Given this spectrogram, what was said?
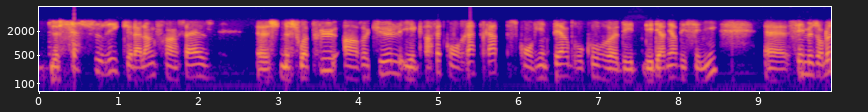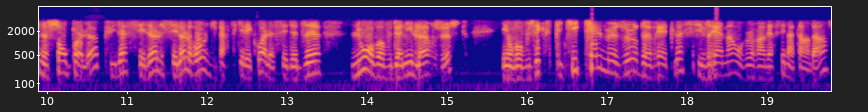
de s'assurer que la langue française euh, ne soit plus en recul et en fait qu'on rattrape ce qu'on vient de perdre au cours euh, des, dernières décennies. Euh, ces mesures-là ne sont pas là. Puis là, c'est là, c'est là le rôle du Parti québécois, c'est de dire nous, on va vous donner l'heure juste et on va vous expliquer quelles mesures devraient être là si vraiment on veut renverser la tendance.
